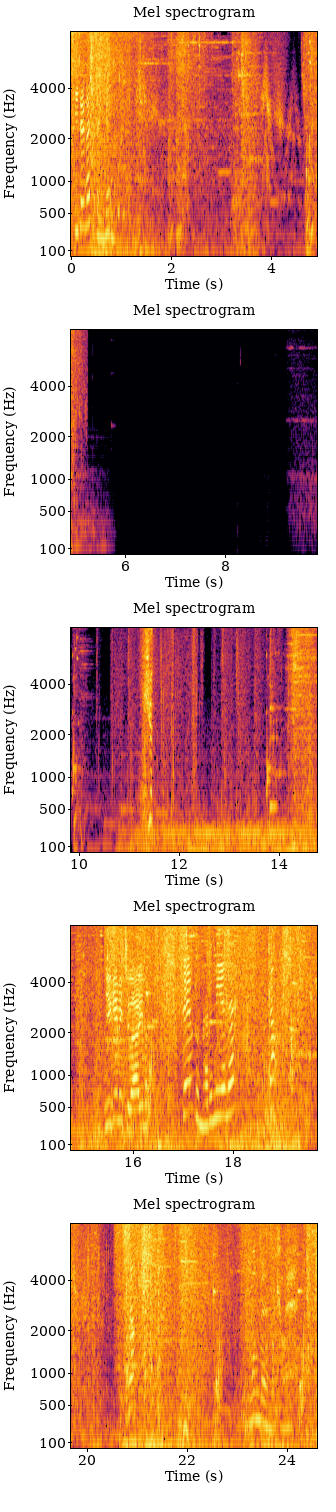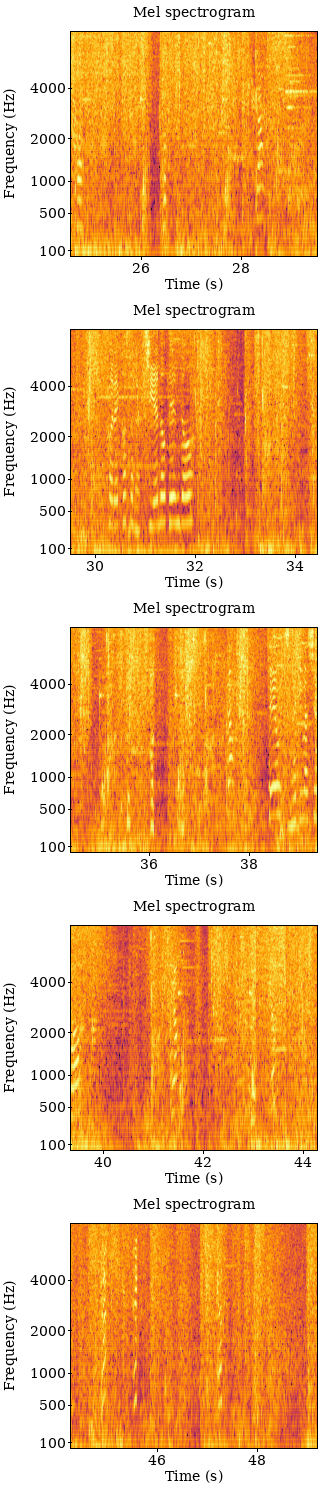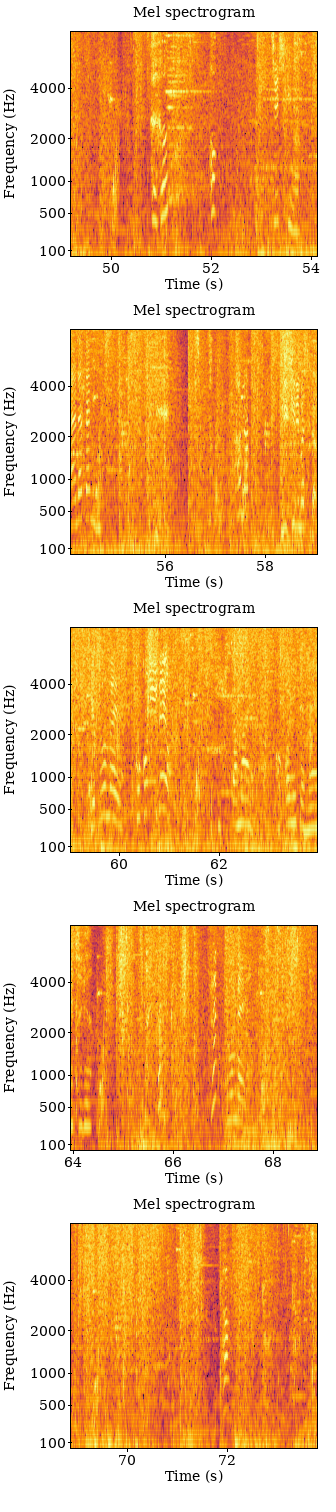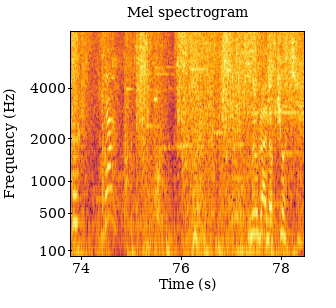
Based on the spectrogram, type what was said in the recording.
痛がっちゃいないの。逃げ道はあります。全部丸見えね。の伝道さあ手をつなぎましょう見切りました。運命ここにいでよ。きたまえ。ここにて命ずる。運命のはっ。ふや無我の境地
